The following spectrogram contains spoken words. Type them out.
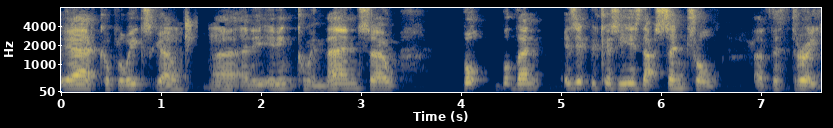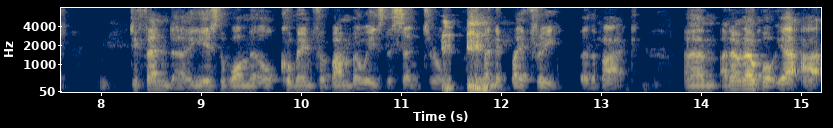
Yeah, a couple of weeks ago, mm-hmm. uh, and he, he, didn't come in then. So, but but then is it because he is that central of the three defender? He is the one that will come in for Bambo. He's the central when they play three at the back. Um, I don't know, but yeah, I,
